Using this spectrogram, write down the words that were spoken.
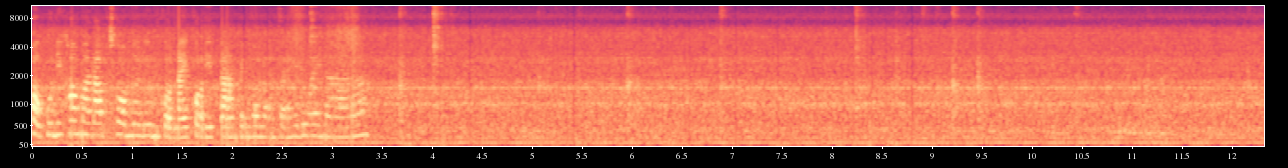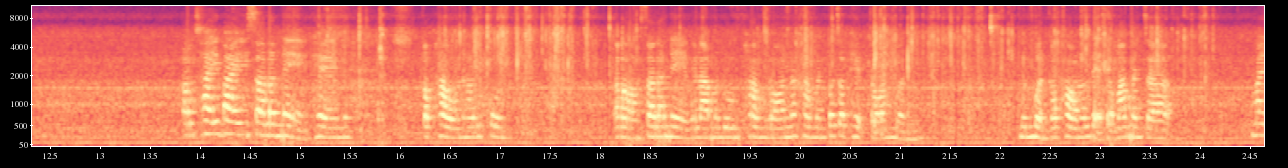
ขอบคุณที่เข้ามารับชมอย่าลืมกดไลค์กดติดตามเป็นกำลังใจให้ด้วยนะเราใช้ใบสะระแหน่แทนกะเพรานะคะทุกคน เอ่อสะระแหน่เวลามันโดนความร้อนนะคะ มันก็จะเผ็ดร้อนเหมือน เหมือนเหมือนกะเพรานั่นแหละแต่ว่ามันจะไม่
